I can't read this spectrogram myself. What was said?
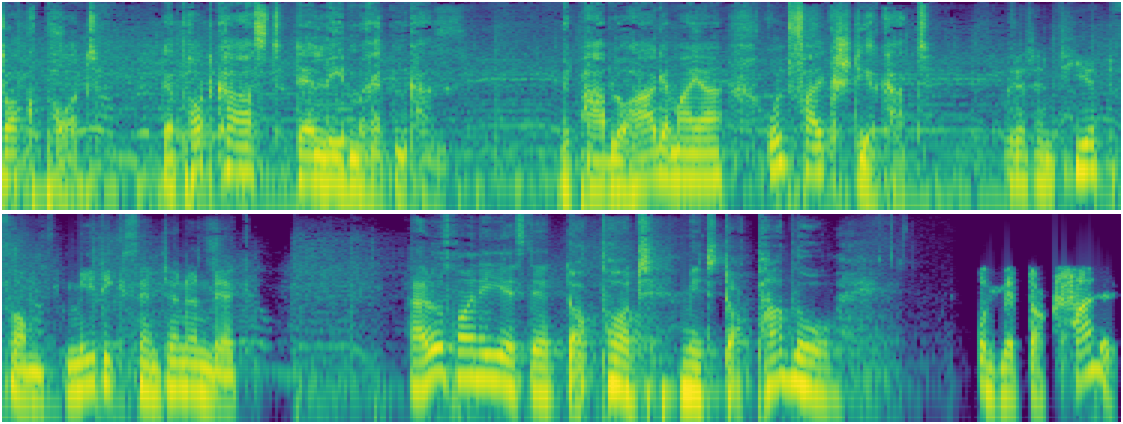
DocPod, der Podcast, der Leben retten kann. Mit Pablo Hagemeyer und Falk Stierkat. Präsentiert vom Medic Center Nürnberg. Hallo Freunde, hier ist der DocPod mit Doc Pablo. Und mit Doc Falk.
